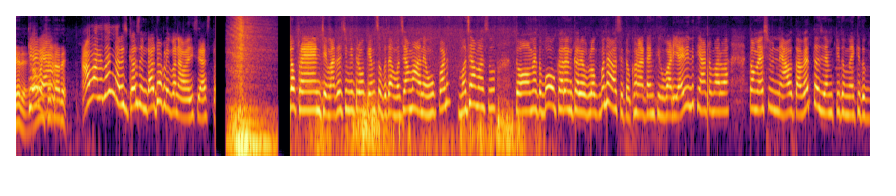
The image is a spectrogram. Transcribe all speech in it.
ઘેરે. આવવાનું છે તારે? આવવાનું થાય મારે ઘર જઈને દાળ ઢોકળી બનાવવાની છે આજ તો. હેલો ફ્રેન્ડ જય માતાજી મિત્રો. કેમ છો? બધા મજામાં? અને હું પણ મજામાં છું. તો અમે તો બહુ ઘરે ઘરે વ્લોગ બનાવ્યા છે તો ઘણા ટાઈમથી હું વાડી આવી નથી આંટો મારવા. તો મેં અશ્વિનને આવતા વેત જ એમ કીધું મેં કીધું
